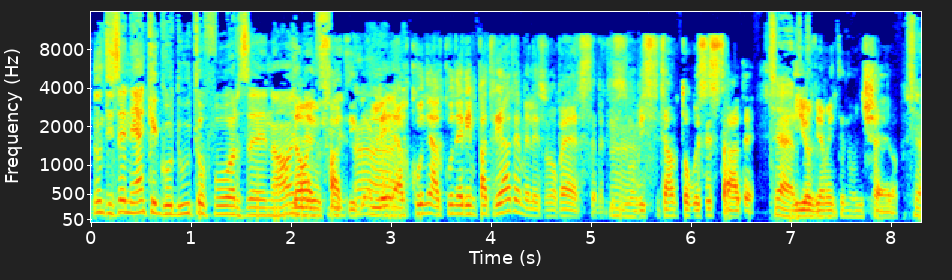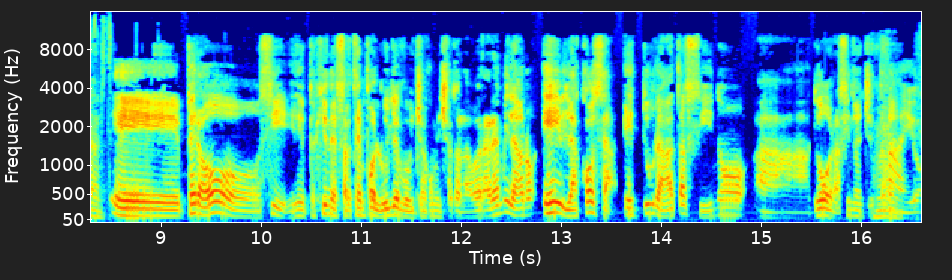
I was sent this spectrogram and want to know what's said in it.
non ti sei neanche goduto forse, no? No, infatti, ah. le, alcune, alcune, rimpatriate me le sono perse perché ah. si sono visti tanto quest'estate, certo. io ovviamente non c'ero. Certo. E, però sì, perché io nel frattempo a luglio avevo già cominciato a lavorare a Milano e la cosa è durata fino ad ora, fino a ah. gennaio.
